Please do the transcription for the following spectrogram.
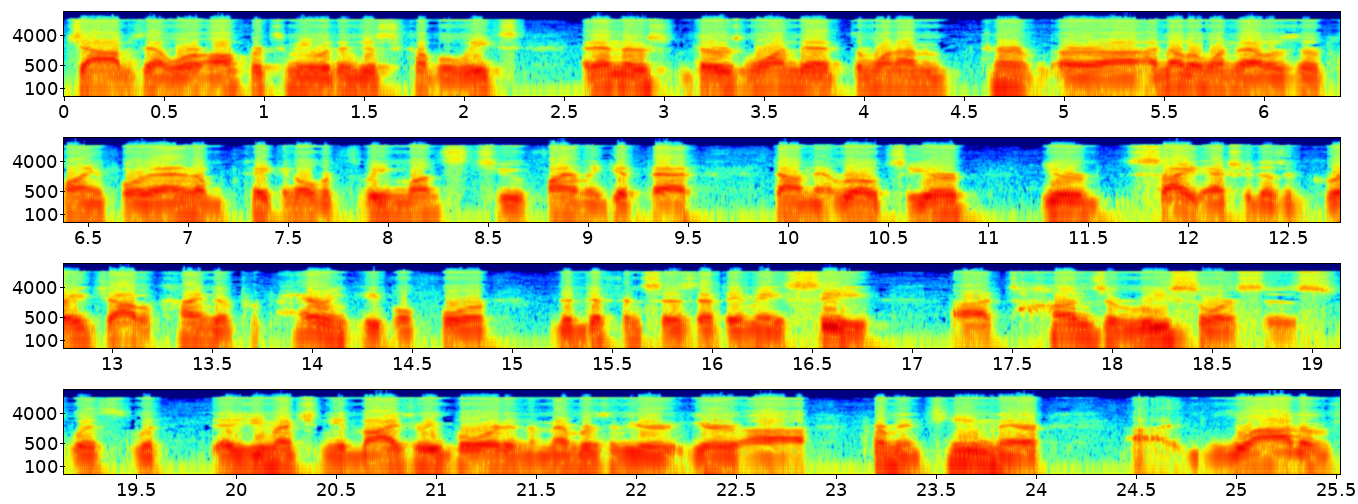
jobs that were offered to me within just a couple of weeks, and then there's there's one that the one I'm current or uh, another one that I was applying for that ended up taking over three months to finally get that down that road. So your your site actually does a great job of kind of preparing people for the differences that they may see uh, tons of resources with, with, as you mentioned, the advisory board and the members of your, your uh, permanent team there. A uh, lot of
